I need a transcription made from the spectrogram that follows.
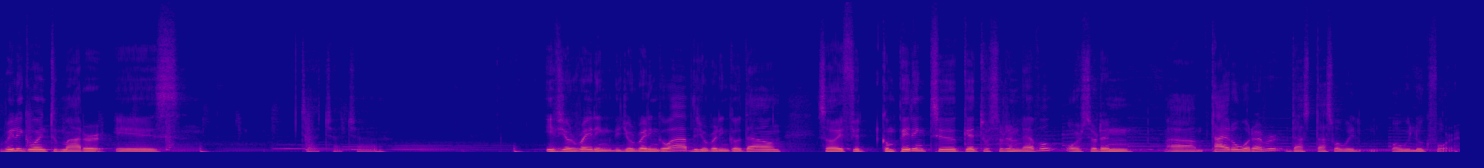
really going to matter is cha cha cha. If your rating, did your rating go up? Did your rating go down? So if you're competing to get to a certain level or certain um, title, whatever, that's that's what we what we look for.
